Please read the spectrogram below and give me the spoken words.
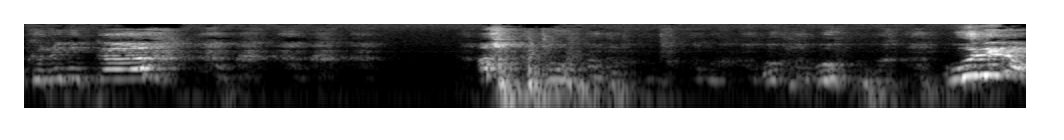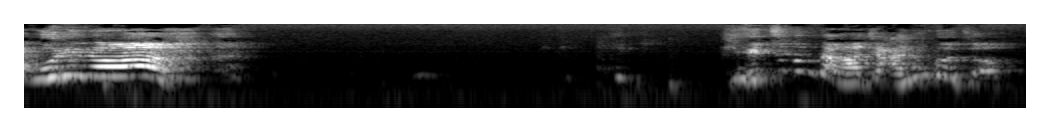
그러니까 어, 어, 어, 어, 우리는 우리는 개주금 당하지 않은 거죠.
